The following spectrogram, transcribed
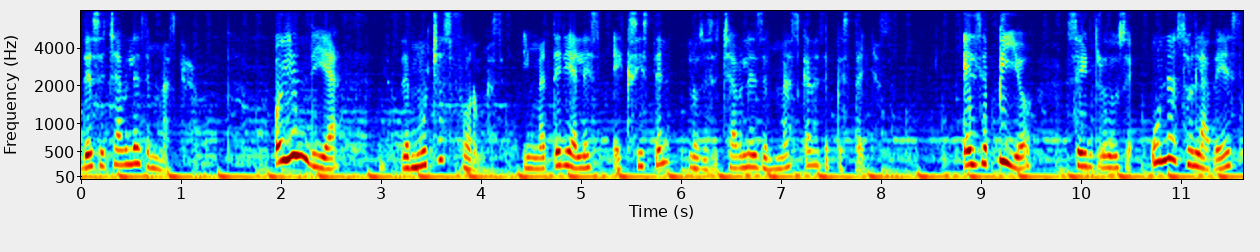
Desechables de máscara. Hoy en día de muchas formas y materiales existen los desechables de máscaras de pestañas. El cepillo se introduce una sola vez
